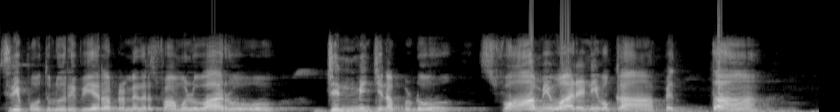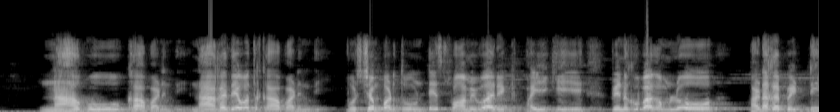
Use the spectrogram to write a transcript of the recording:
శ్రీ పోతులూరి వీరబ్రహ్మేంద్ర స్వాముల వారు జన్మించినప్పుడు స్వామి వారిని ఒక పెద్ద నాగు కాపాడింది నాగదేవత కాపాడింది. వర్షం పడుతూ ఉంటే స్వామివారి పైకి వెనుక భాగంలో పడగ పెట్టి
